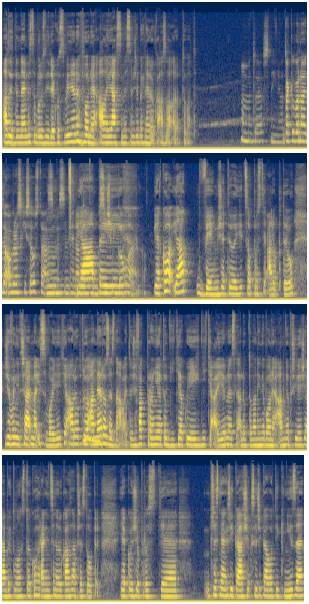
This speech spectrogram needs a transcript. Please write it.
a teď nevím, jestli budu znít jako svině nebo ne, ale já si myslím, že bych nedokázala adoptovat. Máme to jasný, no. Tak ono je to obrovský sousta, já si mm, myslím, že na já to musíš mít koule, jako. jako. já vím, že ty lidi, co prostě adoptují, že oni třeba mají svoje děti a adoptují mm. a nerozeznávají to, že fakt pro ně je to dítě jako jejich dítě a jedno, jestli adoptovaný nebo ne. A mně přijde, že já bych tuhle jako hranici nedokázala přestoupit. Jakože prostě, přesně jak říkáš, jak se říká o té knize,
